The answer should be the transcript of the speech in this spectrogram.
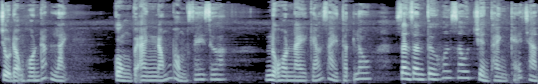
chủ động hôn đáp lại. Cùng với anh nóng bỏng say dưa, nụ hôn này kéo dài thật lâu, dần dần từ hôn sâu chuyển thành khẽ chạm.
